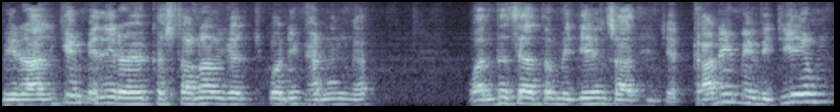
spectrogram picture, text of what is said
మీ రాజకీయం మీద ఇరవై ఒక్క స్థానాలు గెలుచుకొని ఘనంగా వంద శాతం విజయం సాధించారు. కానీ మీ విజయం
